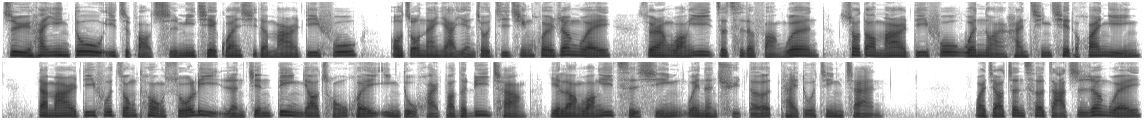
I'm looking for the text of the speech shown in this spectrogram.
至于和印度一直保持密切关系的马尔蒂夫，欧洲南亚研究基金会认为，虽然王毅这次的访问受到马尔蒂夫温暖和亲切的欢迎。但马尔蒂夫总统索里仍坚定要重回印度怀抱的立场，也让王毅此行未能取得太多进展。外交政策杂志认为，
